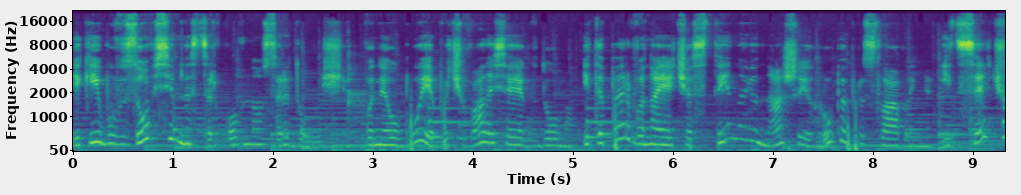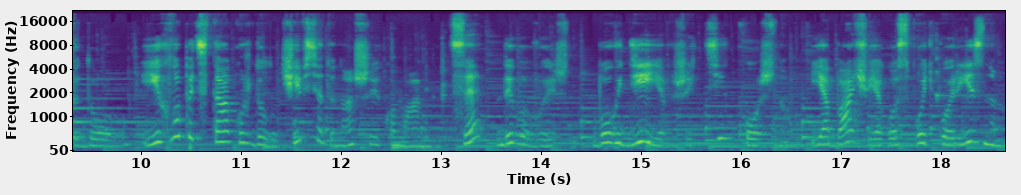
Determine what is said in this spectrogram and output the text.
який був зовсім не з церковного середовища. Вони обоє почувалися як вдома, і тепер вона є частиною нашої групи прославлення, і це чудово. Її хлопець також долучився до нашої команди. Це дивовижно. Бог діє в житті кожного. Я бачу, як Господь по-різному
